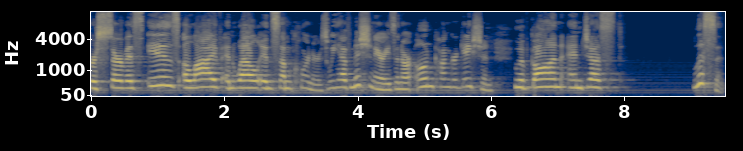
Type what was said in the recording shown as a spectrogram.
for service is alive and well in some corners. We have missionaries in our own congregation who have gone and just listened.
